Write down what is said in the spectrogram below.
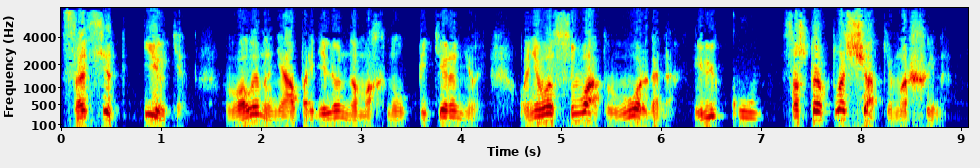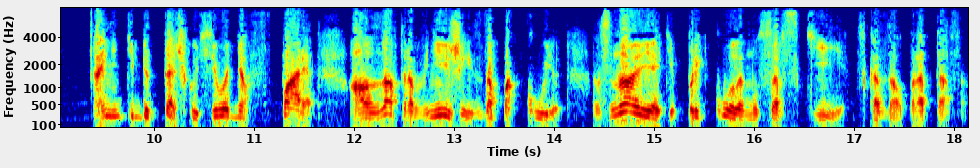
Сосед Иркин. Волына неопределенно махнул пятерней. У него сват в органах или кум. Со штрафплощадки машина. Они тебе тачку сегодня впарят, а завтра в ней же и запакуют. Знаю я эти приколы мусорские, сказал Протасов.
